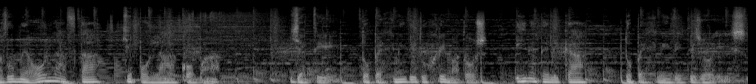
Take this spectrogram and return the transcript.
θα δούμε όλα αυτά και πολλά ακόμα. Γιατί το παιχνίδι του χρήματος είναι τελικά το παιχνίδι της ζωής.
